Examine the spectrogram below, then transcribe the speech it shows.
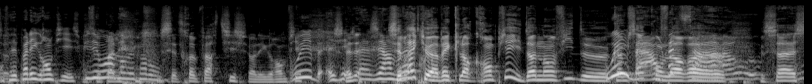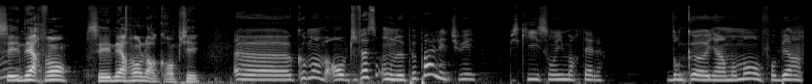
on fait pas les grands pieds. Excusez-moi, non les- mais pardon. Vous êtes reparti sur les grands pieds. Oui, bah, bah, c'est vrai qu'avec leurs grands pieds, ils donnent envie de. Oui, comme ça bah, qu'on leur. euh, ça- c'est énervant. C'est énervant leurs grands pieds. Euh, comment En- De toute façon, on ne peut pas les tuer puisqu'ils sont immortels. Donc euh, il y a un moment, il faut bien.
